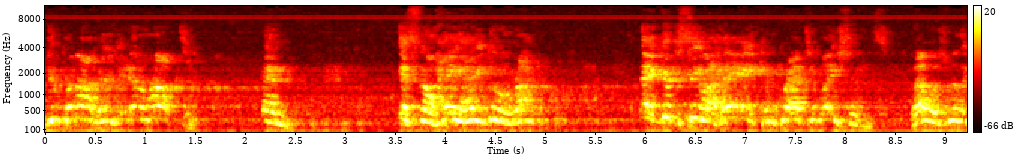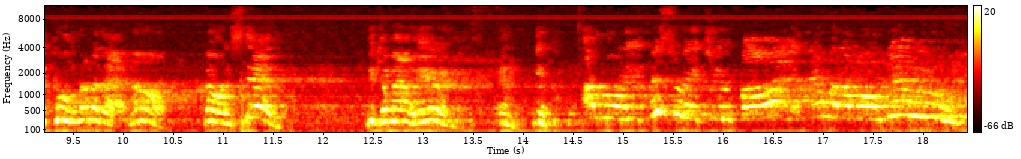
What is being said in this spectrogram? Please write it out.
You come out here, you interrupt. And it's no, hey, how you doing, Rock? Hey, good to see you. Hey, congratulations. That was really cool. None of that. No. No, instead, you come out here and, and you, I'm going to eviscerate you, boy, and then what I'm going to do,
